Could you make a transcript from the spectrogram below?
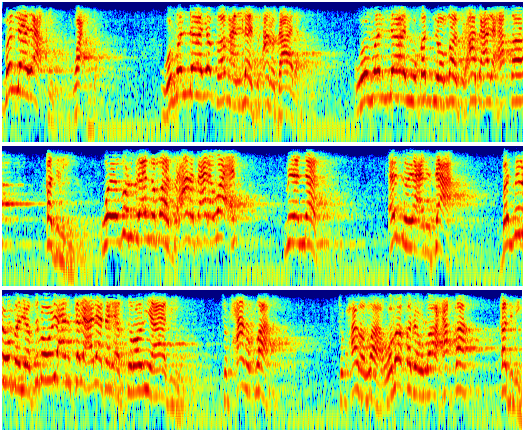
من لا يعقل واحدا ومن لا يفهم عن الله سبحانه وتعالى. ومن لا يقدر الله سبحانه وتعالى حق قدره ويظن بأن الله سبحانه وتعالى واحد من الناس. عنده يعني ساعة بل منهم من يصفه يعني كالآلات الإلكترونية هذه. سبحان الله سبحان الله. وما قدر الله حق قدره.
